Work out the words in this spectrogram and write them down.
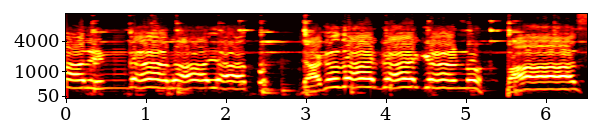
ಮಾಲಿಂಗರಾಯ ಜಗದಾಗನು ಪಾಸ.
